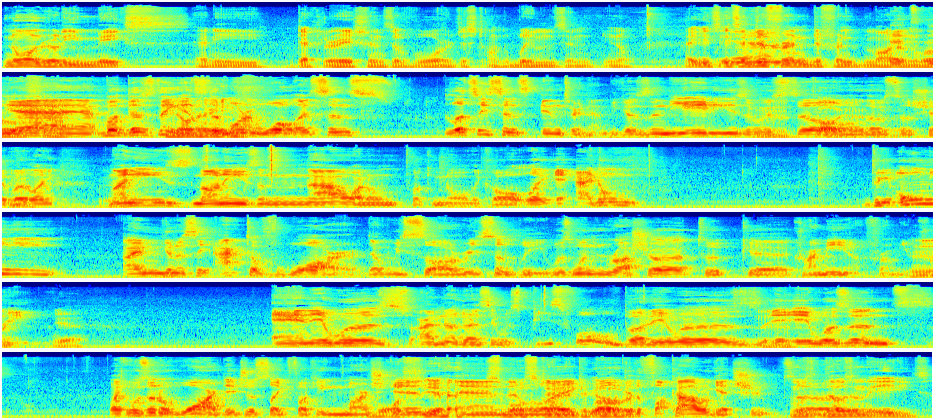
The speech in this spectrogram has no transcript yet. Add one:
no one really makes any declarations of war just on whims, and you know, like it's it's Yeah. a different different modern It's- world. Yeah, so- yeah, but this thing You know is what I the mean? modern world. Like since let's say since internet, because in the eighties there was Mm. still Oh, yeah, there was yeah, still shit, but like nineties, nineties, and now I don't fucking know what they call. It. Like I- don't. The only I'm gonna say act of war that we saw recently was when Russia took uh, Crimea from Mm. Ukraine, Yeah. And it was I'm not gonna say it was peaceful, but it was it, it wasn't like it wasn't a war. They just like fucking marched in yeah. and they were like, "Well, over. get the fuck out or get shoot." So, Was- that was in the eighties,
